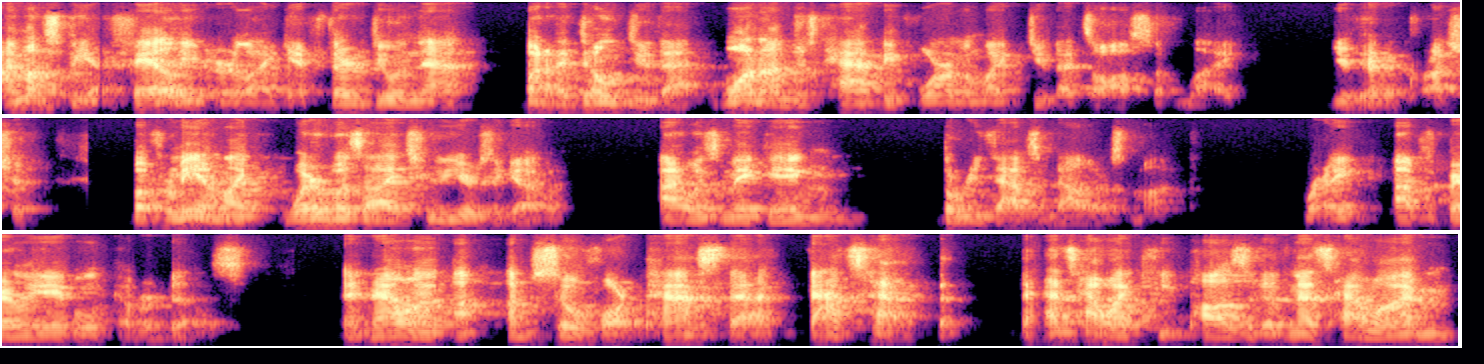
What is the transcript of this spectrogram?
I must be a failure. Like if they're doing that, but I don't do that. One, I'm just happy for them. I'm like, dude, that's awesome. Like you're gonna crush it. But for me, I'm like, where was I two years ago? I was making three thousand dollars a month, right? I was barely able to cover bills, and now I'm I'm so far past that. That's how that's how I keep positive, and that's how I'm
